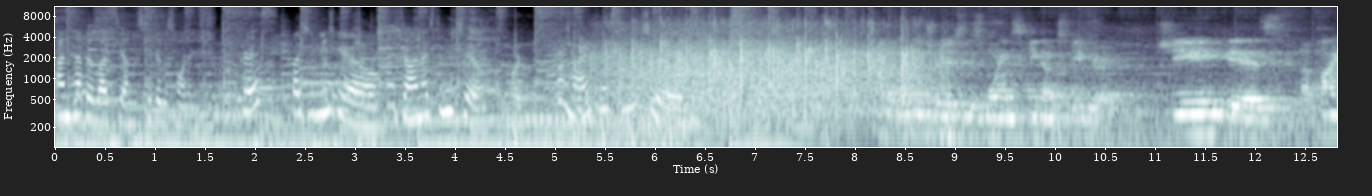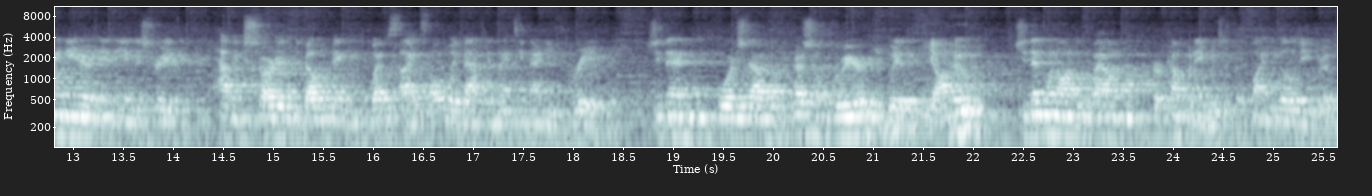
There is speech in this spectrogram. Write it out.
I'm Heather Lutze. I'm the speaker this morning. Chris, pleasure to meet you. Hi, John. Nice to meet you. Mike. Hey, Mike. Nice to meet you. I'd like to introduce this morning's keynote speaker. She is a pioneer in the industry, having started developing websites all the way back in 1993. She then forged out a professional career with Yahoo. She then went on to found her company, which is the Findability Group.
